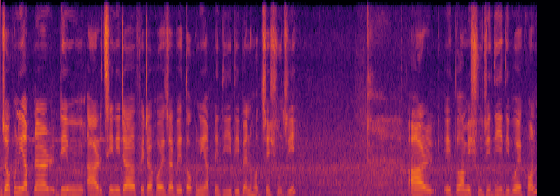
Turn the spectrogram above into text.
যখনই আপনার ডিম আর চিনিটা ফেটা হয়ে যাবে, তখনই আপনি দিয়ে দিবেন হচ্ছে সুজি। আর এই তো আমি সুজি দিয়ে দিব এখন।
